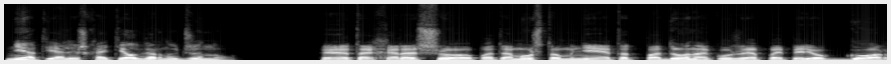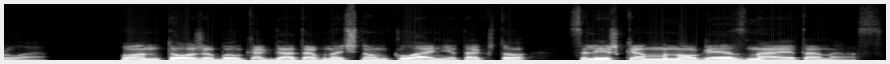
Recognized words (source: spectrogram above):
«Нет, я лишь хотел вернуть жену». «Это хорошо, потому что мне этот подонок уже поперек горла». Он тоже был когда-то в ночном клане, так что слишком многое знает о нас.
